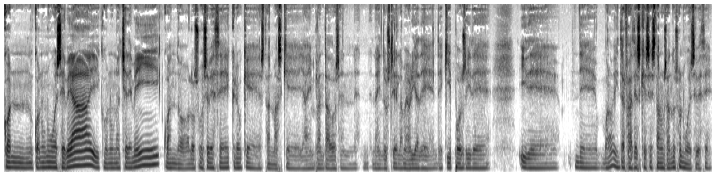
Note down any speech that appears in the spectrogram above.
con, con, un USB-A y con un HDMI cuando los USB-C creo que están más que ya implantados en, la industria en la mayoría de, equipos y de y de de interfaces que se están usando son USB-C.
